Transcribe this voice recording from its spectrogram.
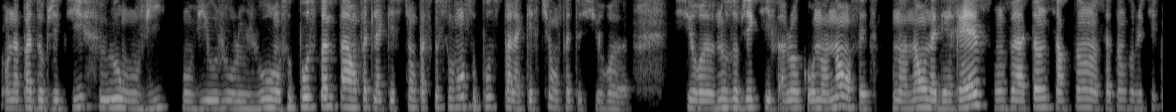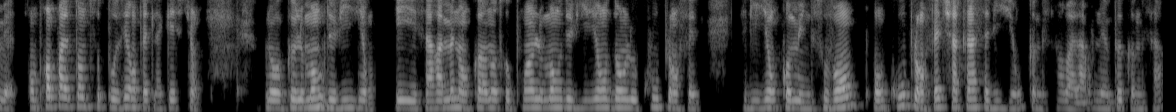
On n'a pas d'objectif, on vit, on vit au jour le jour, on se pose même pas en fait la question parce que souvent on se pose pas la question en fait sur euh, sur euh, nos objectifs alors qu'on en a en fait. On en a, on a des rêves, on veut atteindre certains certains objectifs mais on prend pas le temps de se poser en fait la question. Donc le manque de vision et ça ramène encore à un autre point, le manque de vision dans le couple en fait. La vision commune. Souvent en couple en fait chacun a sa vision comme ça, voilà, on est un peu comme ça.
